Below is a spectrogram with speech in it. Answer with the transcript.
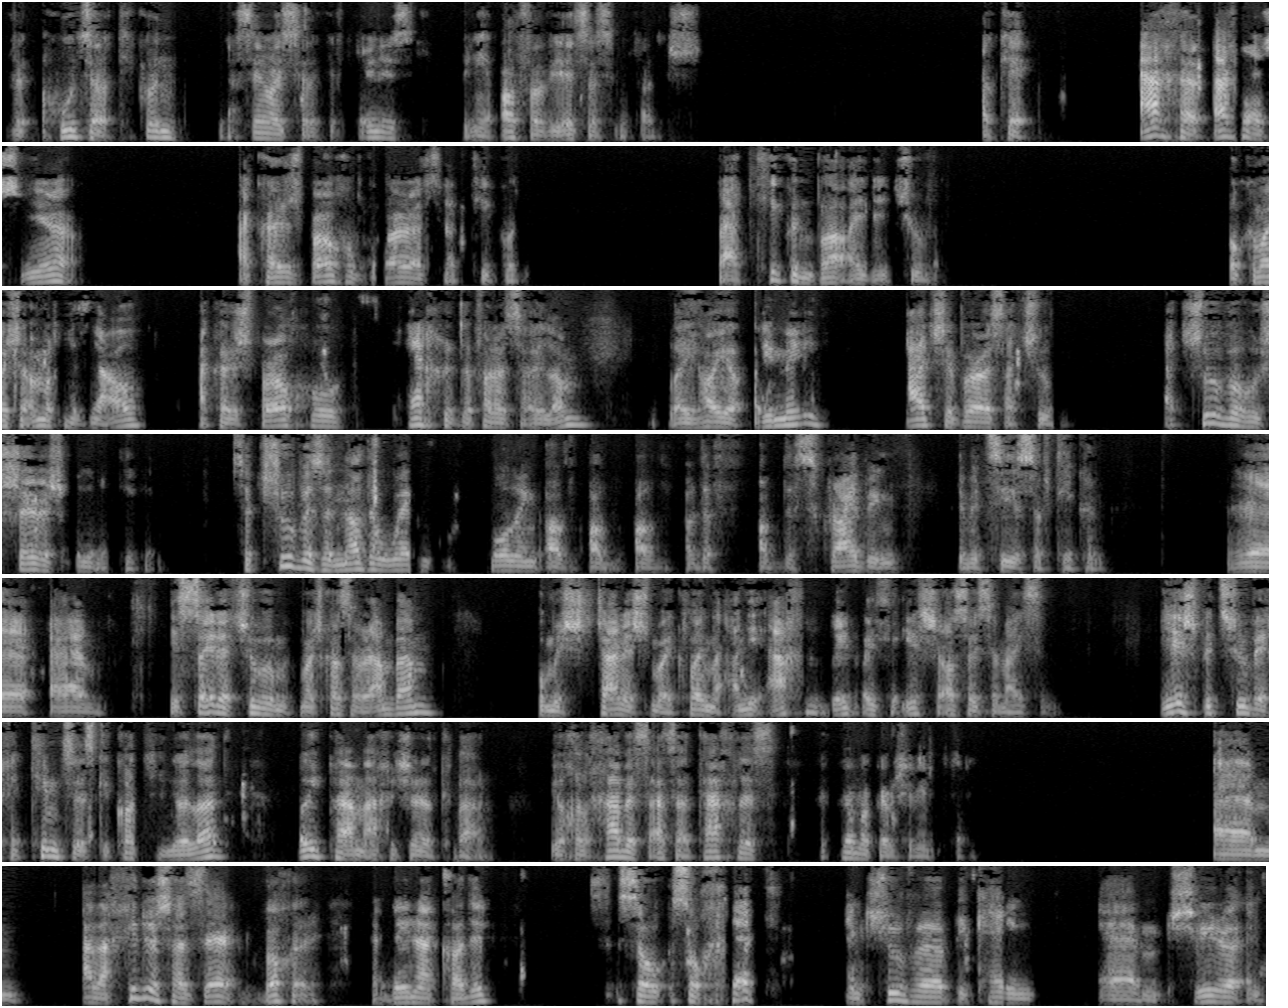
והוא צריך תיקון, נחסים לו ישראל כפרינס, ונהיה עופר ויצרס מחדש. אוקיי. אחר, אחר השבירה, הקדוש ברוך הוא ברא עשה תיקון. והתיקון בא על ידי תשובה. וכמו שאומר חז"ל, הקדוש ברוך הוא החרד לפרס העולם, לא היה עימי עד שברס התשובה. התשובה הוא שרש עולם התיקון. So tshuva is another way of calling of of of of the of describing the mitzvahs of tikkun. The um, יסוד התשובה משקוס הרמב"ם ומשתנה שמוי, כלומר, אני אח בית איזה איש שעושה איזה מייסים. יש בתשובה חתימצס כקוד שנולד, אוי פעם אחרי שנולד כבר, ויוכל לחבס עצה תכלס בכל מקום שנמצא. Um, על החידוש הזה בוחר בין הקודש, so, so chet and tshuva became um, shvira and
